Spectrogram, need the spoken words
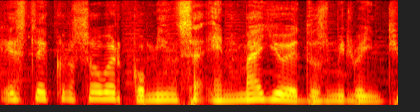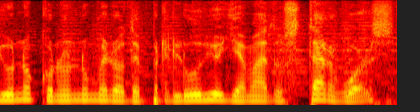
Este crossover comienza en mayo de 2021 con un número de preludio llamado Star Wars,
